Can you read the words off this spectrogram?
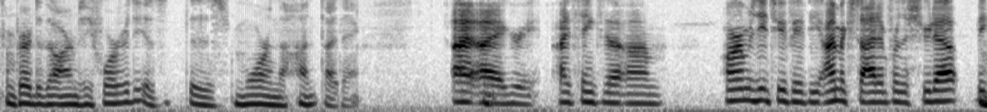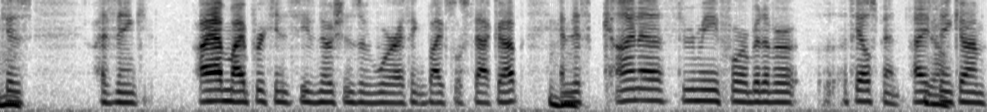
compared to the RMZ 450 is is more in the hunt. I think. I, I agree. I think the um, RMZ 250. I'm excited for the shootout because I think I have my preconceived notions of where I think bikes will stack up, and this kind of threw me for a bit of a, a tailspin. I Yeah. think um,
